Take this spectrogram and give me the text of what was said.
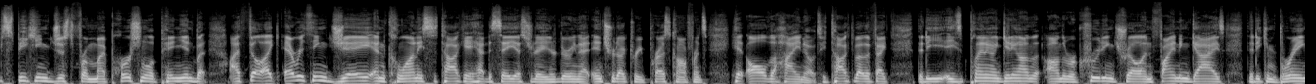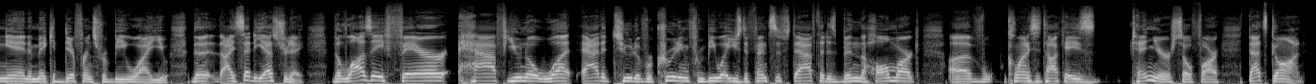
speaking just from my personal opinion, but I felt like everything Jay and Kalani Sitake had to say yesterday during that introductory press conference hit all the high notes. He talked about the fact that he, he's planning on getting on the, on the recruiting trail and finding guys that he can bring in and make a difference for BYU. The I said yesterday, the laissez-faire, half you know what attitude of recruiting from BYU's defensive staff that has been the hallmark of Kalani Sitake's tenure so far, that's gone.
